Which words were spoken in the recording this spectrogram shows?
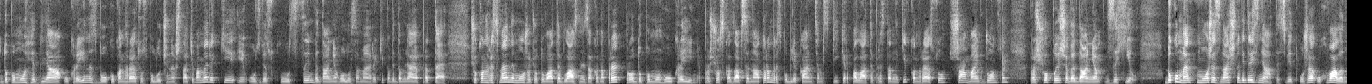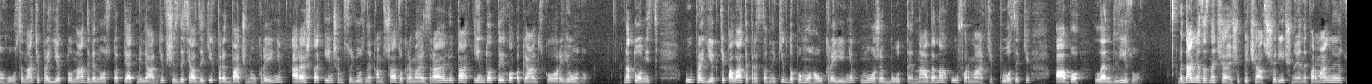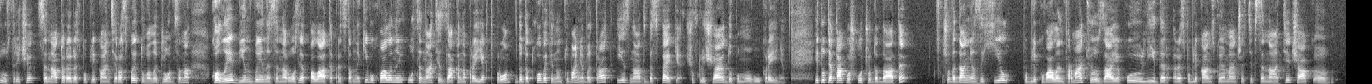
допомоги для України з боку Конгресу Сполучених Штатів Америки, і у зв'язку з цим видання Голос Америки повідомляє про те, що конгресмени можуть готувати власний законопроект про допомогу Україні, про що сказав сенаторам республіканцям спікер Палати представників Конгресу США Майк Джонсон, про що пише видання The Hill. Документ може значно відрізнятись від уже ухваленого у Сенаті проєкту на 95 мільярдів, 60 з яких передбачено Україні, а решта іншим союзникам США, зокрема Ізраїлю та Індо-Тихоокеанського регіону. Натомість у проєкті Палати представників допомога Україні може бути надана у форматі позики або ленд-лізу. Видання зазначає, що під час щорічної неформальної зустрічі сенатори республіканці розпитували Джонсона, коли він винесе на розгляд Палати представників ухвалений у Сенаті законопроєкт про додаткове фінансування витрат із нацбезпеки, що включає допомогу Україні. І тут я також хочу додати, що видання The Hill публікувало інформацію, за якою лідер республіканської меншості в Сенаті Чак.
